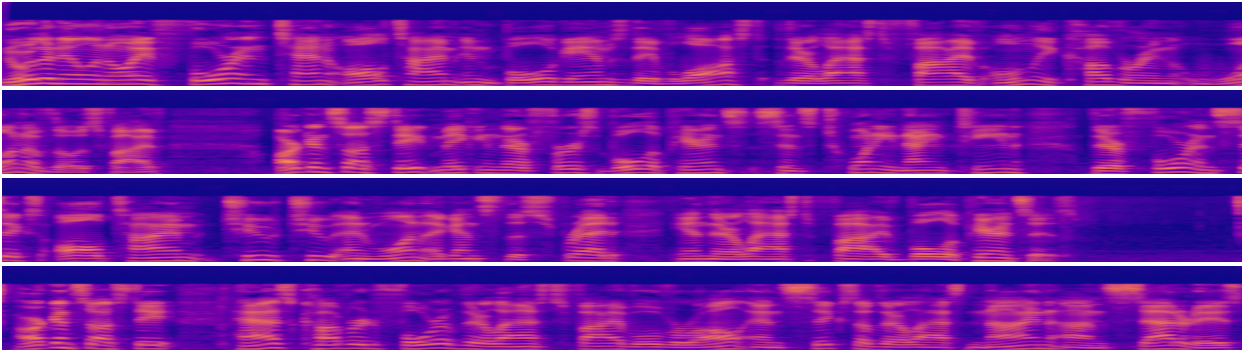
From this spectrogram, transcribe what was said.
Northern Illinois 4 and 10 all-time in bowl games. They've lost their last 5, only covering one of those 5. Arkansas State making their first bowl appearance since 2019. They're 4 and 6 all time, 2 2 and 1 against the spread in their last 5 bowl appearances. Arkansas State has covered 4 of their last 5 overall and 6 of their last 9 on Saturdays.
